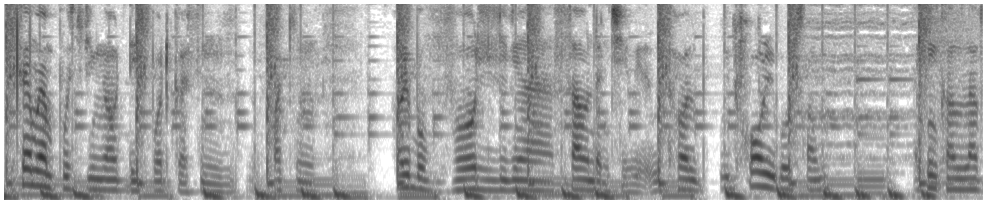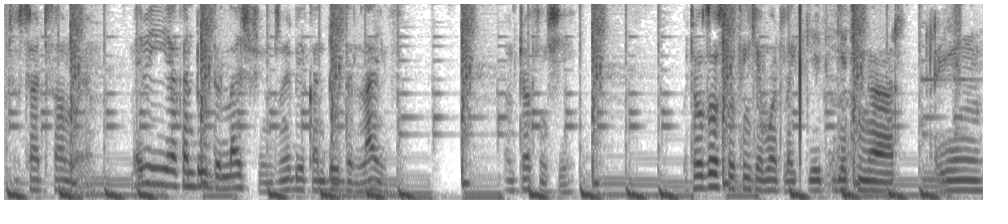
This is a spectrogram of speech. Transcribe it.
The same way I'm posting out this podcast in fucking horrible volume uh, sound and shit with, with, hor- with horrible sound. I think I'll love to start somewhere. Maybe I can do the live streams. Maybe I can do the live. I'm talking shit. But I was also thinking about like get, getting a ring,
